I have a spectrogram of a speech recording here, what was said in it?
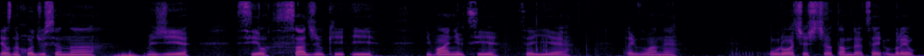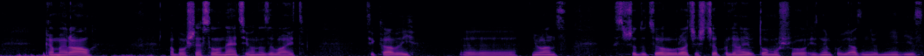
Я знаходжуся на межі сіл Саджівки і Іванівці. Це є так зване урочище, там де цей обрив камерал, або ще солонець його називають. Цікавий е- нюанс щодо цього урочища полягає в тому, що із ним пов'язані одні із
